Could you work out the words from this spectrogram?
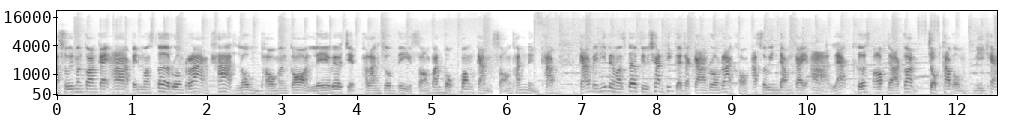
อัศวินมังกรไกอาเป็นมอนสเตอร์รวมร่างธาตุลมเผ่ามังกรเลเวล7พลังโจมตี2006ป้องกัน2001ครับการ์ดใบนี้เป็นมอนสเตอร์ฟิวชั่นที่เกิดจากการรวมร่างของอัศวินดำไกอาและ Curse of Dragon จบครับผม มีแค่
